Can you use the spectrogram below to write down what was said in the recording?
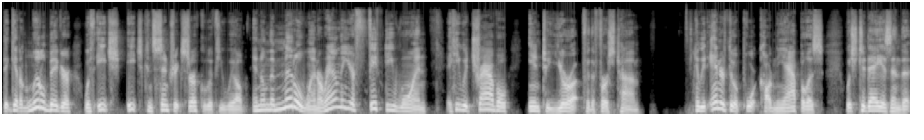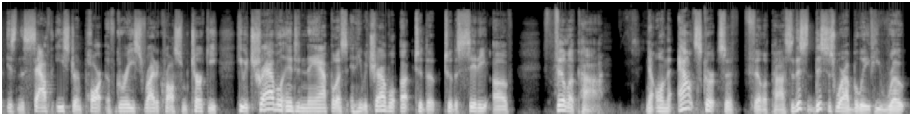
that get a little bigger with each each concentric circle, if you will. And on the middle one, around the year 51, he would travel into Europe for the first time. He would enter through a port called Neapolis, which today is in the is in the southeastern part of Greece, right across from Turkey. He would travel into Neapolis and he would travel up to the to the city of Philippi. Now, on the outskirts of Philippi, so this this is where I believe he wrote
